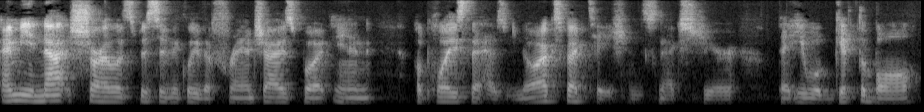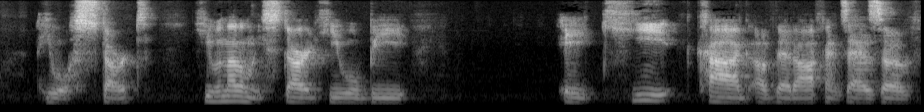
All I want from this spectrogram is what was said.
I mean, not Charlotte specifically, the franchise, but in a place that has no expectations next year, that he will get the ball, he will start. He will not only start, he will be a key cog of that offense as of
